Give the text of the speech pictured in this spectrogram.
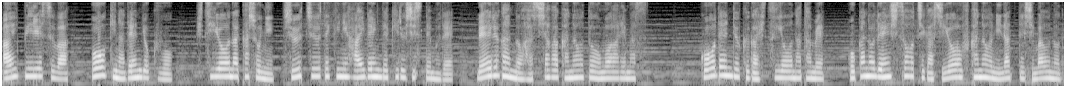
IPS は大きな電力を必要な箇所に集中的に配電できるシステムで、レールガンの発射は可能と思われます。高電力が必要なため、他の電子装置が使用不可能になってしまうので、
